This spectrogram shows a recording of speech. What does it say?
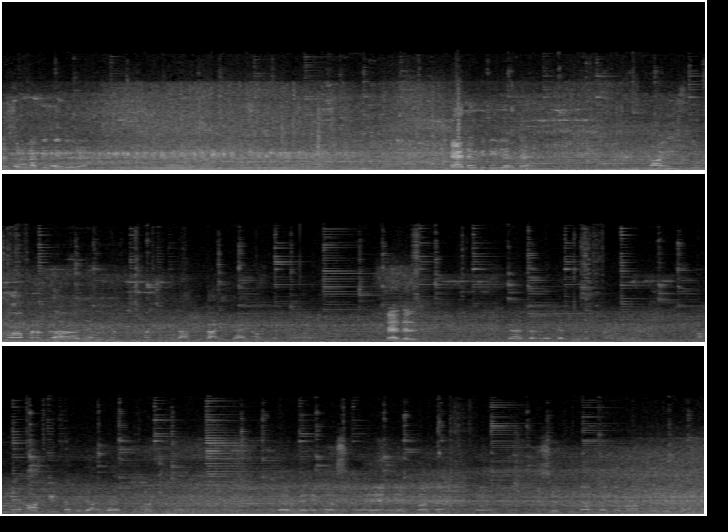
रसुल्ला कितनी दूर है? पैदल कितनी देर का है? गाड़ी वहाँ पर बीस पच्चीस मिनट आपकी गाड़ी जाएगा उधर। पैदल। पैदल नहीं कर हमने आखिर तक जाना है तीनों चीज़ों में। मेरे बस एक एक बात सेकुलर का जवाब हैं।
